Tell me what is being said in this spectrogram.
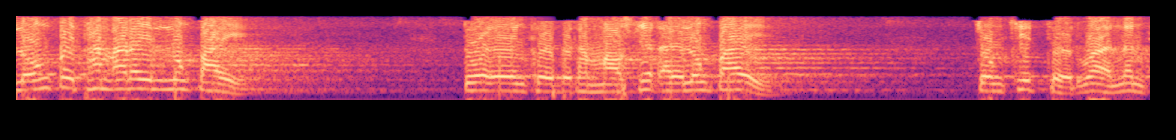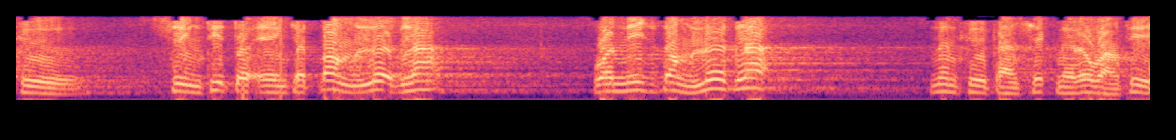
หลงไปทำอะไรลงไป ตัวเองเคยไปทำมาเซียอะไรลงไป จงคิดเถิดว่านั่นคือ สิ่งที่ตัวเองจะต้องเลิกละ วันนี้จะต้องเลิกละ นั่นคือการเช็คในระหว่างที่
